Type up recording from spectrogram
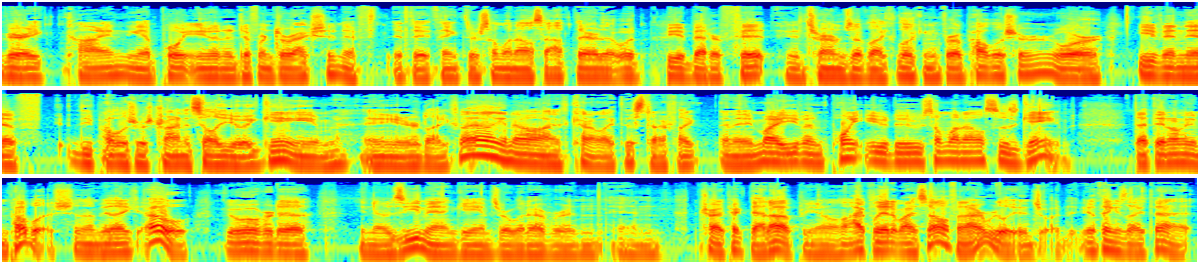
very kind, you know, point you in a different direction if if they think there's someone else out there that would be a better fit in terms of like looking for a publisher, or even if the publisher is trying to sell you a game and you're like, well, you know, I kind of like this stuff, like, and they might even point you to someone else's game that they don't even publish, and they'll be like, oh, go over to you know Z-Man Games or whatever, and and try to pick that up. You know, I played it myself and I really enjoyed it. You know, things like that.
